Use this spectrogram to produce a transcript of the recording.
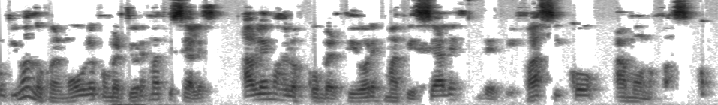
continuando con el módulo de convertidores matriciales, hablemos de los convertidores matriciales de trifásico a monofásico.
